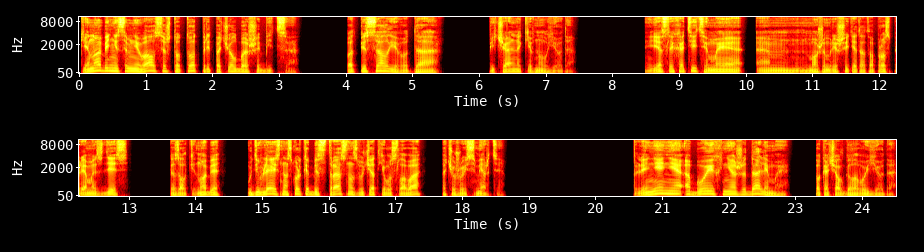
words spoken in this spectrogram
Кеноби не сомневался, что тот предпочел бы ошибиться. «Подписал его, да», — печально кивнул Йода. «Если хотите, мы эм, можем решить этот вопрос прямо здесь», — сказал Кеноби, удивляясь, насколько бесстрастно звучат его слова о чужой смерти. «Пленение обоих не ожидали мы», — покачал головой Йода.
